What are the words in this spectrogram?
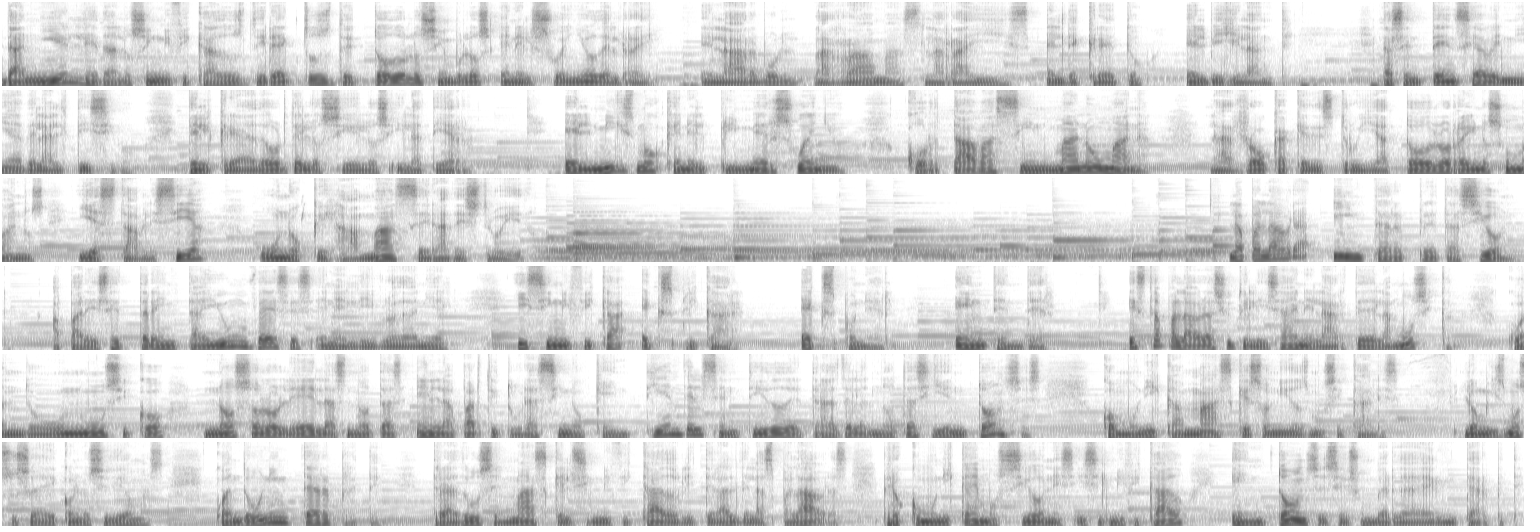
Daniel le da los significados directos de todos los símbolos en el sueño del rey, el árbol, las ramas, la raíz, el decreto, el vigilante. La sentencia venía del Altísimo, del Creador de los cielos y la tierra, el mismo que en el primer sueño cortaba sin mano humana la roca que destruía todos los reinos humanos y establecía uno que jamás será destruido. La palabra interpretación aparece 31 veces en el libro de Daniel y significa explicar, exponer, entender. Esta palabra se utiliza en el arte de la música, cuando un músico no solo lee las notas en la partitura, sino que entiende el sentido detrás de las notas y entonces comunica más que sonidos musicales. Lo mismo sucede con los idiomas. Cuando un intérprete traduce más que el significado literal de las palabras, pero comunica emociones y significado, entonces es un verdadero intérprete.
